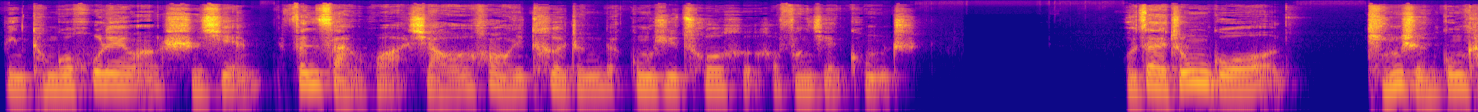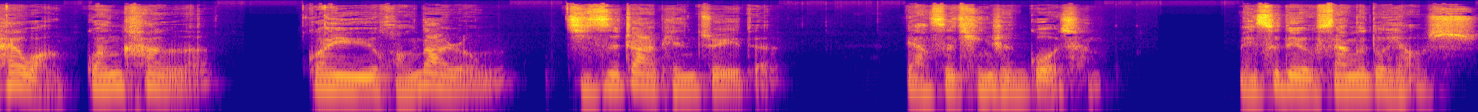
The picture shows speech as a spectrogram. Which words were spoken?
并通过互联网实现分散化、小额化为特征的供需撮合和风险控制。我在中国庭审公开网观看了关于黄大荣集资诈骗罪的两次庭审过程，每次都有三个多小时。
